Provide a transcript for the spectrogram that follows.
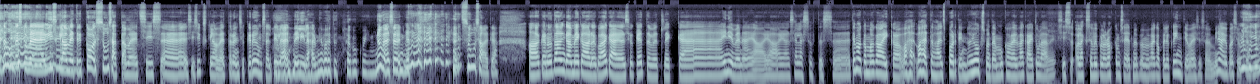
et noh, umbes kui me viis kilomeetrit koos suusatame, et siis, äh, siis üks kilomeeter on siuke rõõmsalt, ülejäänud neli läheb niimoodi, et nagu kui nõme see on ja suusad ja aga no ta on ka mega nagu äge ja sihuke ettevõtlik äh, inimene ja, ja, ja selles suhtes äh, temaga ma ka ikka vahe, vahetevahel spordin, no jooksma ta muga veel väga ei tule või siis oleks see võib-olla rohkem see, et me peame väga palju kõndima ja siis olen mina juba sihuke,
